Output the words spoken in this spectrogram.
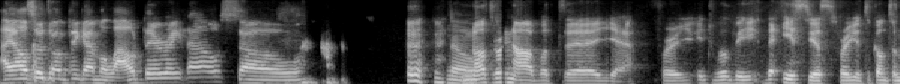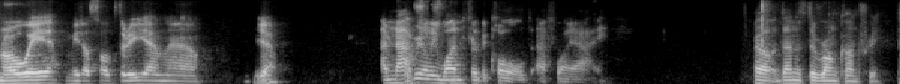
I also don't think I'm allowed there right now. So no Not right now, but uh, yeah, for you, it will be the easiest for you to come to Norway, meet us all three, and uh, yeah. I'm not That's- really one for the cold, FYI. Oh then it's the wrong country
